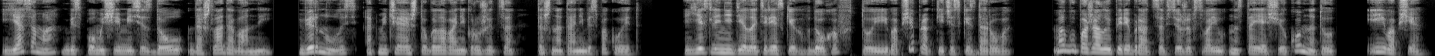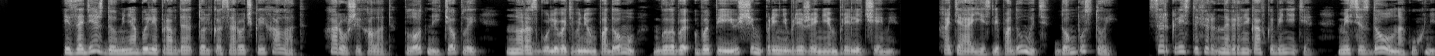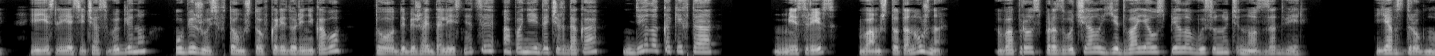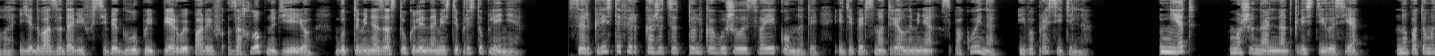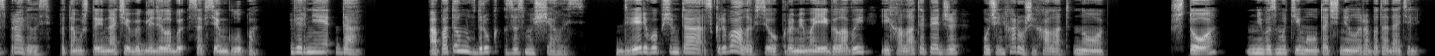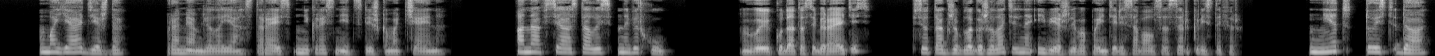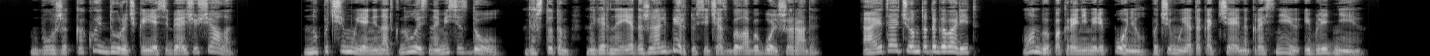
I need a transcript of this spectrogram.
Я сама, без помощи миссис Доул, дошла до ванной, вернулась, отмечая, что голова не кружится, тошнота не беспокоит. Если не делать резких вдохов, то и вообще практически здорово. Могу, пожалуй, перебраться все же в свою настоящую комнату и вообще. Из одежды у меня были, правда, только сорочка и халат. Хороший халат, плотный, теплый, но разгуливать в нем по дому было бы вопиющим пренебрежением приличиями. Хотя, если подумать, дом пустой. Сэр Кристофер наверняка в кабинете, миссис Доул на кухне. И если я сейчас выгляну, убежусь в том, что в коридоре никого, то добежать до лестницы, а по ней до чердака — дело каких-то... «Мисс Ривз, вам что-то нужно?» Вопрос прозвучал, едва я успела высунуть нос за дверь. Я вздрогнула, едва задавив в себе глупый первый порыв захлопнуть ее, будто меня застукали на месте преступления. Сэр Кристофер, кажется, только вышел из своей комнаты и теперь смотрел на меня спокойно и вопросительно. «Нет», Машинально открестилась я, но потом исправилась, потому что иначе выглядело бы совсем глупо. Вернее, да. А потом вдруг засмущалась. Дверь, в общем-то, скрывала все, кроме моей головы, и халат, опять же, очень хороший халат, но... «Что?» — невозмутимо уточнил работодатель. «Моя одежда», — промямлила я, стараясь не краснеть слишком отчаянно. Она вся осталась наверху. «Вы куда-то собираетесь?» Все так же благожелательно и вежливо поинтересовался сэр Кристофер. «Нет, то есть да. Боже, какой дурочкой я себя ощущала. Ну почему я не наткнулась на миссис Доул? Да что там, наверное, я даже Альберту сейчас была бы больше рада. А это о чем то договорит. Он бы, по крайней мере, понял, почему я так отчаянно краснею и бледнею.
